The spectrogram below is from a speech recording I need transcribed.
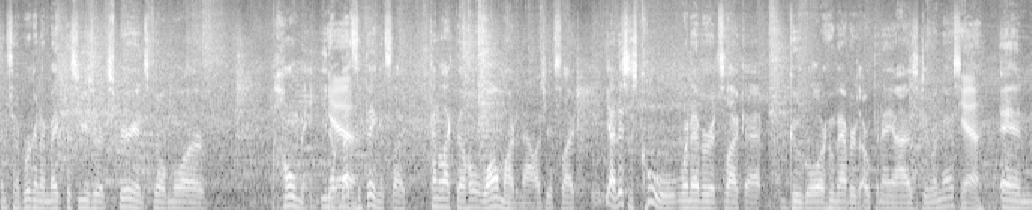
and said we're going to make this user experience feel more homey. You know, Yeah. that's the thing. It's like kind of like the whole Walmart analogy. It's like, yeah, this is cool whenever it's like at Google or whomever's OpenAI is doing this. Yeah. and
